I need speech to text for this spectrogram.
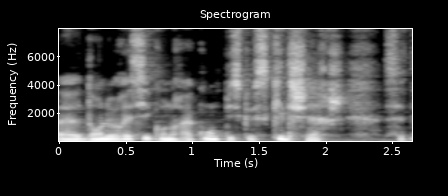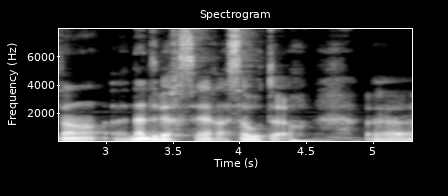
euh, dans le récit qu'on nous raconte puisque ce qu'il cherche c'est un, adversaire à sa hauteur. Euh,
